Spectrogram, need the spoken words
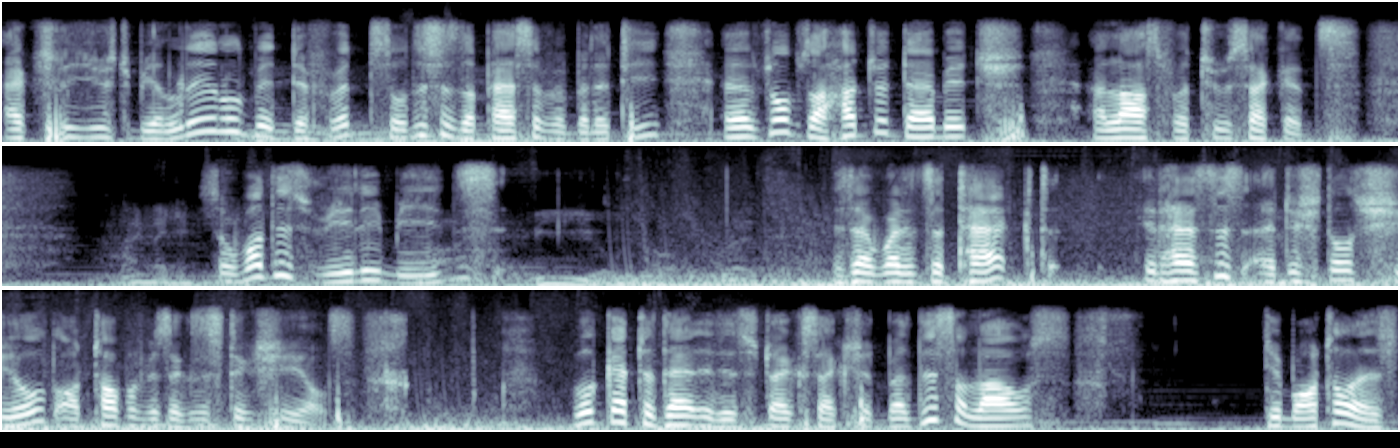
actually used to be a little bit different. So this is the passive ability. It absorbs 100 damage and lasts for 2 seconds. So what this really means is that when it's attacked, it has this additional shield on top of its existing shields. We'll get to that in its strength section, but this allows Immortal, as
